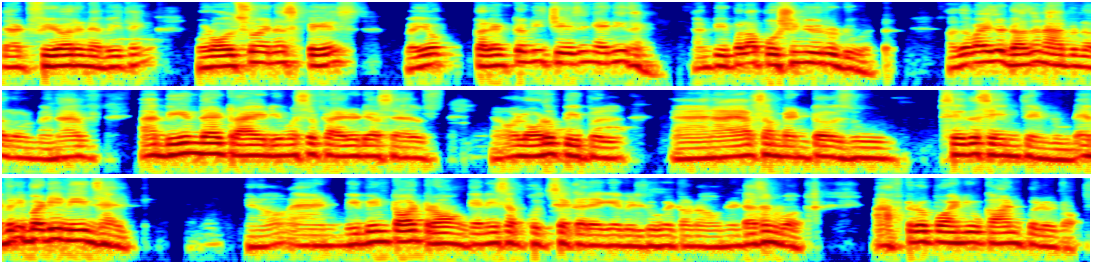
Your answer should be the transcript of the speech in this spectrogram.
that fear and everything but also in a space where you're collectively chasing anything and people are pushing you to do it. Otherwise it doesn't happen alone man. I've i've been there tried. You must have tried it yourself you know, a lot of people. And i have some mentors who say the same thing dude. Everybody needs help you know and we've been taught wrong can sab khud karege we'll do it on our own. It doesn't work. After a point you can't pull it off.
